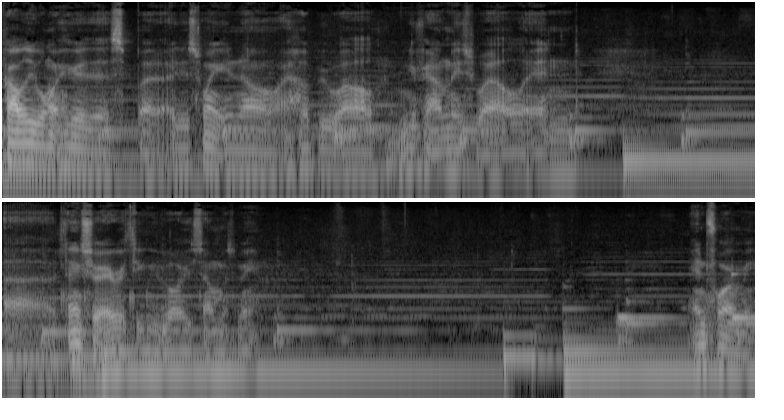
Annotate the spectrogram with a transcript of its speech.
probably won't hear this, but I just want you to know I hope you're well and your family's well. And uh, thanks for everything you've always done with me and for me.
